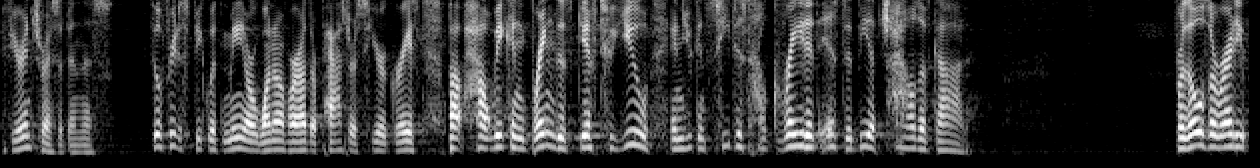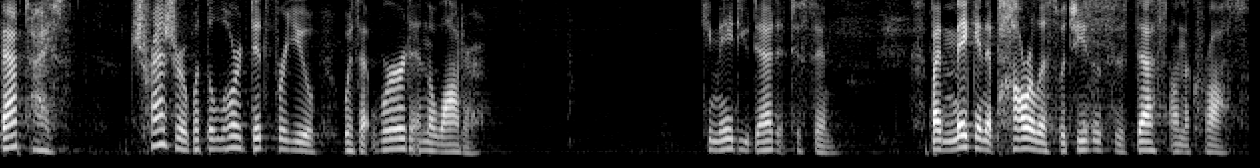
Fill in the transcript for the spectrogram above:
If you're interested in this, feel free to speak with me or one of our other pastors here at Grace about how we can bring this gift to you and you can see just how great it is to be a child of God. For those already baptized, treasure what the Lord did for you with that word and the water. He made you dead to sin by making it powerless with Jesus' death on the cross.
